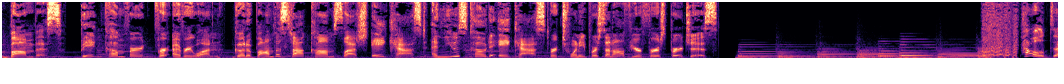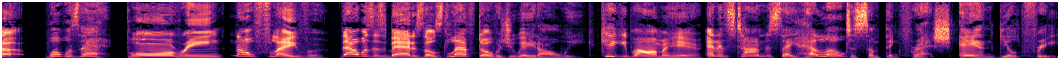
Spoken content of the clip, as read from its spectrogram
Bombas. Big comfort for everyone. Go to bombas.com slash ACAST and use code ACAST for 20% off your first purchase. Hold up. What was that? Boring. No flavor. That was as bad as those leftovers you ate all week. Kiki Palmer here, and it's time to say hello to something fresh and guilt-free.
